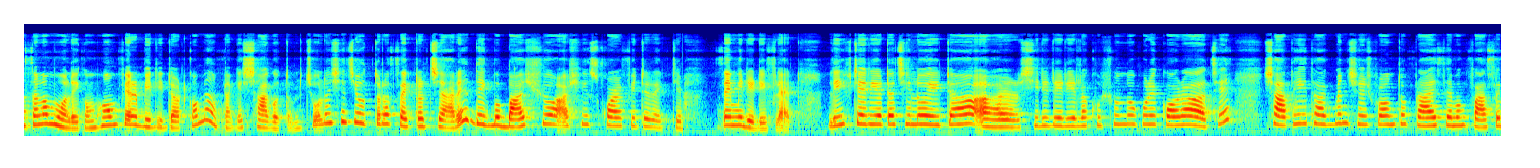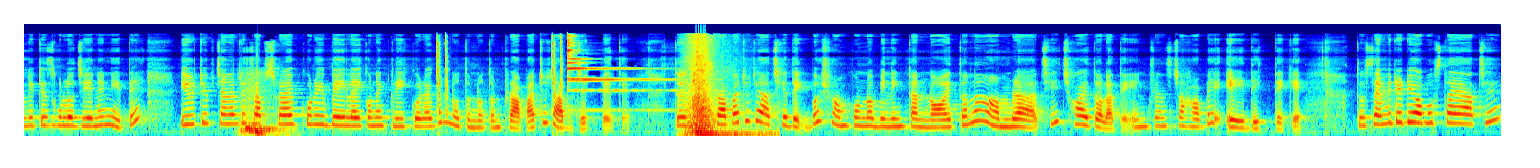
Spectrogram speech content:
আসসালামু আলাইকুম home fair BD dot কমে আপনাকে স্বাগতম। চলে এসেছি উত্তরা সেক্টর চারে, দেখব বাইশশো আশি স্কোয়ার ফিটের একটি সেমি রেডি ফ্ল্যাট লিফট এরিয়াটা ছিল এটা, আর সিঁড়ির এরিয়াটা খুব সুন্দর করে করা আছে। সাথেই থাকবেন শেষ পর্যন্ত প্রাইস এবং ফ্যাসিলিটিসগুলো জেনে নিতে। ইউটিউব চ্যানেলটি সাবস্ক্রাইব করে বেল আইকনে ক্লিক করে রাখবেন নতুন নতুন প্রপার্টির আপডেট পেতে। তো এই প্রপার্টিটি আজকে দেখব, সম্পূর্ণ বিল্ডিংটা নয়তলা, আমরা আছি ছয়তলাতে। এন্ট্রেন্সটা হবে এই দিক থেকে। তো সেমি রেডি অবস্থায় আছে।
